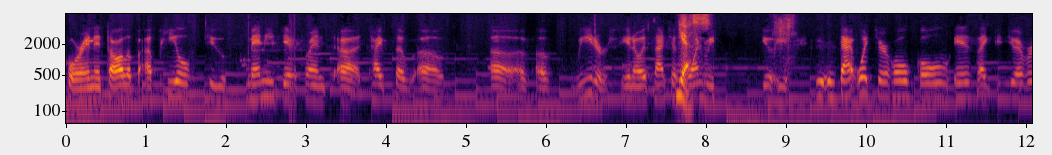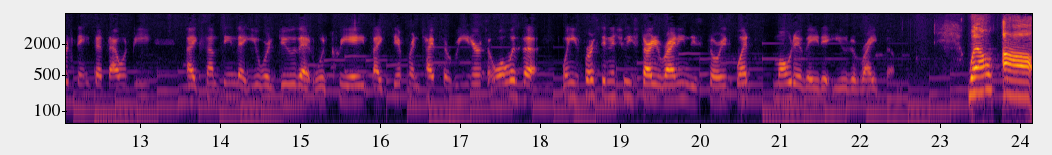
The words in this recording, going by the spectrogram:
for, and it's all appeals to many different uh, types of of, uh, of readers. You know, it's not just yes. one reader. You, you, is that what your whole goal is? Like, did you ever think that that would be like something that you would do that would create like different types of readers? What was the when you first initially started writing these stories? What motivated you to write them? Well, uh,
